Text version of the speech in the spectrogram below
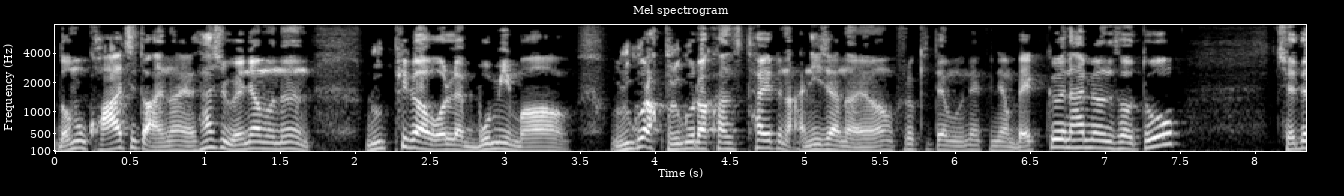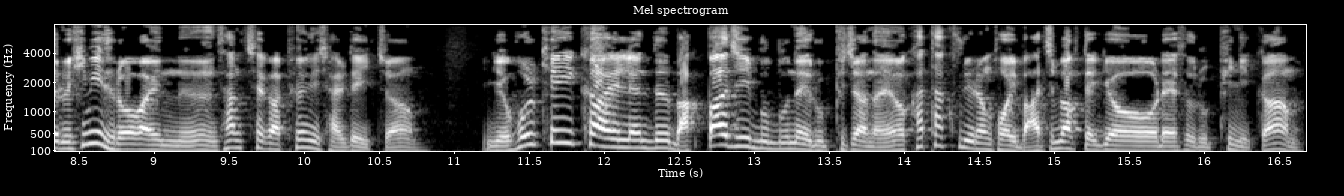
너무 과하지도 않아요. 사실 왜냐면은 루피가 원래 몸이 막 울그락불그락한 스타일은 아니잖아요. 그렇기 때문에 그냥 매끈하면서도 제대로 힘이 들어가 있는 상체가 표현이 잘 돼 있죠. 이게 홀케이크 아일랜드 막바지 부분의 루피잖아요. 카타쿠리랑 거의 마지막 대결에서 루피니까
